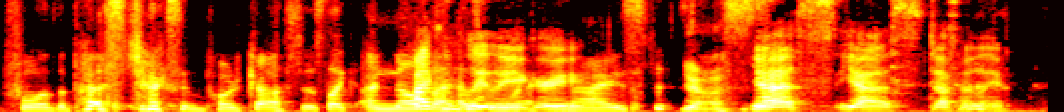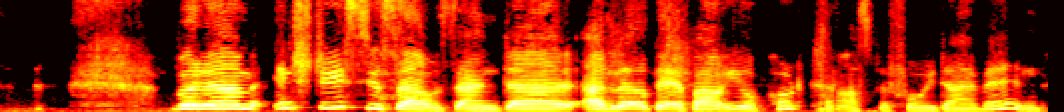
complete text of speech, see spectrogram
for the Percy Jackson podcast. It's like another I completely agree. Recognized. Yes. Yes. Yes. Definitely. but um, introduce yourselves and uh, a little bit about your podcast before we dive in.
